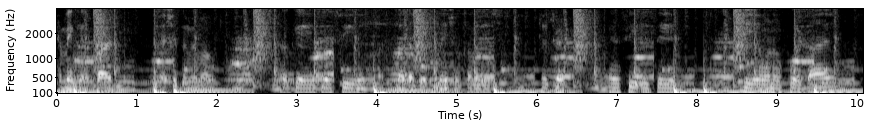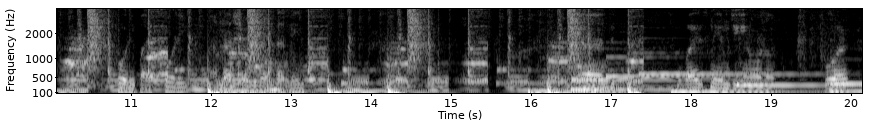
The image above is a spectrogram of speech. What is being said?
and making a card and ship them out. Okay, you can see a lot of information from this picture. And see it's the GA104 die. 40 by 40 I'm not sure what that means. And the device name GA104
